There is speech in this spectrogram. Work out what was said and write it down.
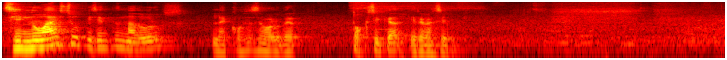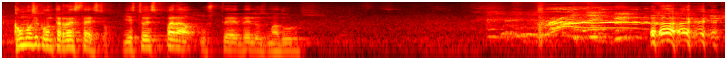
Si no hay suficientes maduros, la cosa se va a volver tóxica y irreversible. ¿Cómo se contrarresta esto? Y esto es para ustedes los maduros.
